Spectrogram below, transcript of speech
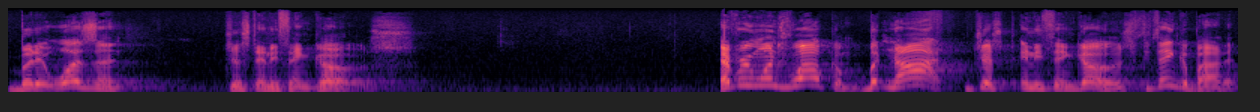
But it wasn't just anything goes. Everyone's welcome, but not just anything goes. If you think about it,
